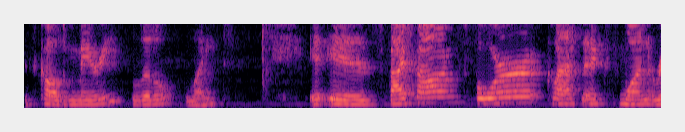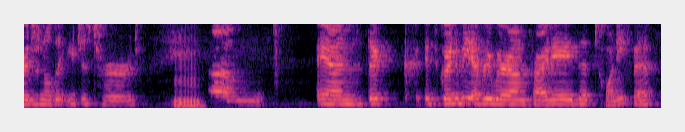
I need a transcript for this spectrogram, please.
It's called Merry Little Light. It is five songs, four classics, one original that you just heard. Mhm. Um, and the, it's going to be everywhere on Friday, the 25th.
